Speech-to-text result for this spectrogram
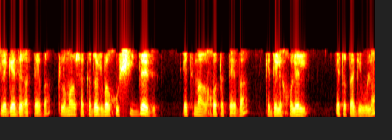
לגדר הטבע, כלומר שהקדוש ברוך הוא שידד את מערכות הטבע כדי לחולל את אותה גאולה,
